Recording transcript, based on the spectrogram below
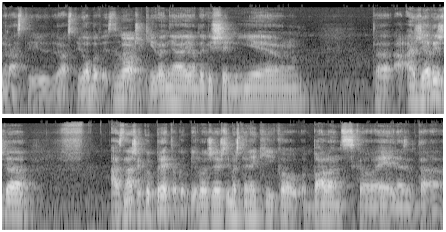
rasti, rastu i obaveze, da. očekivanja i onda više nije, ta, a, a želiš da, a znaš kako je pre toga bilo, želiš da imaš te neki kao balans, kao, ej, ne znam, ta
